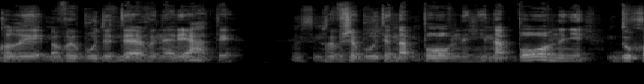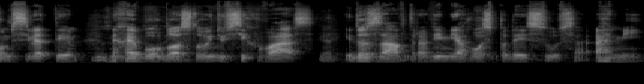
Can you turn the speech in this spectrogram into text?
коли ви будете виниряти, ви вже будете наповнені, наповнені Духом Святим. Нехай Бог благословить усіх вас і до завтра, в ім'я Господа Ісуса. Амінь.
